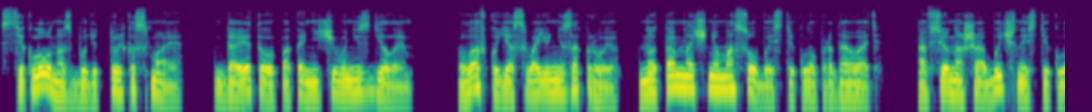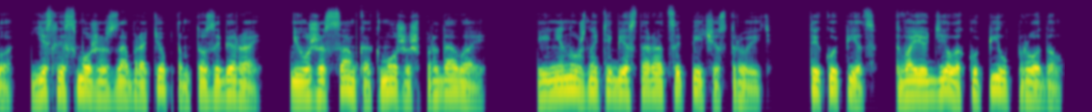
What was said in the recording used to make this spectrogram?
Стекло у нас будет только с мая. До этого пока ничего не сделаем. Лавку я свою не закрою, но там начнем особое стекло продавать. А все наше обычное стекло, если сможешь забрать оптом, то забирай. И уже сам как можешь продавай. И не нужно тебе стараться печи строить. Ты купец, твое дело купил, продал.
